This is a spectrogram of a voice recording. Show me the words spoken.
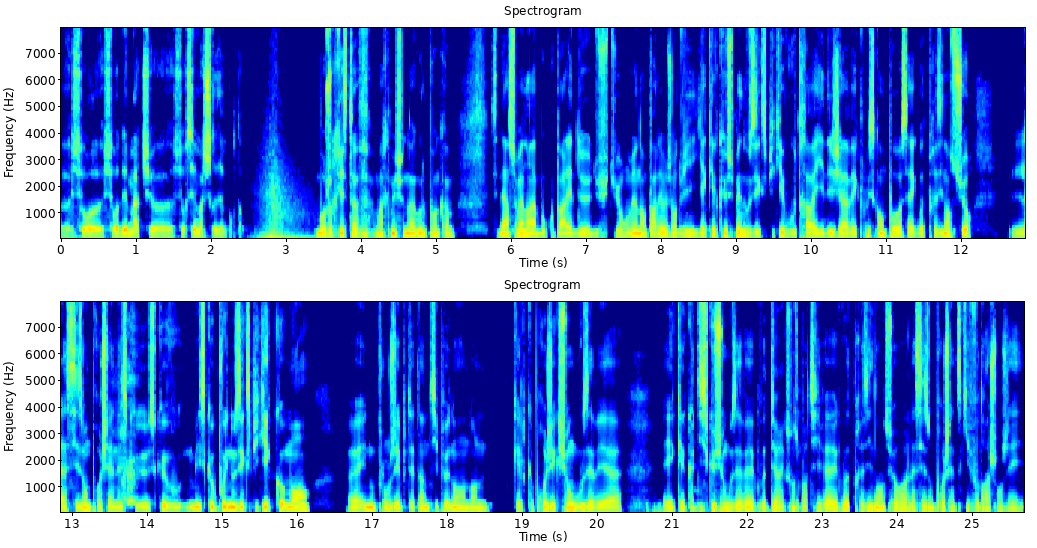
euh, sur, sur des matchs, sur ces matchs très importants. Bonjour Christophe, Marc Méchenois, Goal.com. Ces dernières semaines, on a beaucoup parlé du futur, on vient d'en parler aujourd'hui. Il y a quelques semaines, vous expliquez, vous travaillez déjà avec Luis Campos, avec votre président, sur la saison prochaine. Est-ce que, est que vous, mais est-ce que vous pouvez nous expliquer comment et nous plonger peut-être un petit peu dans, quelques projections que vous avez euh, et quelques discussions que vous avez avec votre direction sportive et avec votre président sur la saison prochaine, ce qu'il faudra changer.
